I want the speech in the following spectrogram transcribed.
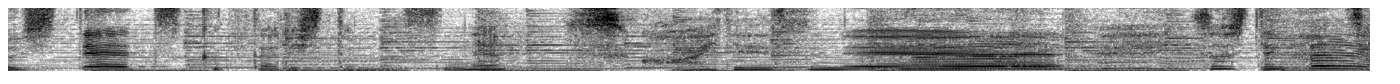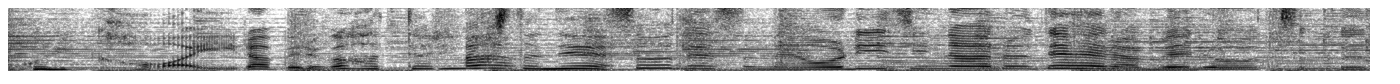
夫して作ったりしてますね。すごいですね。そして、はい。そこに可愛いラベルが貼ってありましたね。そうですね。オリジナルでラベルを作っ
